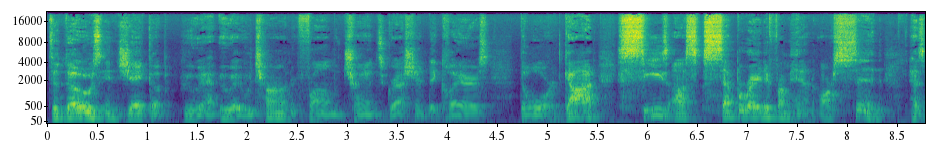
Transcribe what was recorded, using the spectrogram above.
To those in Jacob who, who return from transgression, declares the Lord. God sees us separated from Him. Our sin has,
